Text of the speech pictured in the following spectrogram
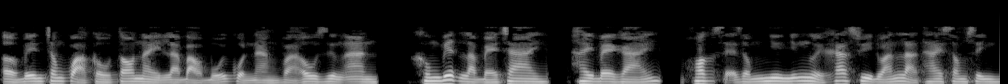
ở bên trong quả cầu to này là bảo bối của nàng và Âu Dương An, không biết là bé trai, hay bé gái, hoặc sẽ giống như những người khác suy đoán là thai song sinh,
